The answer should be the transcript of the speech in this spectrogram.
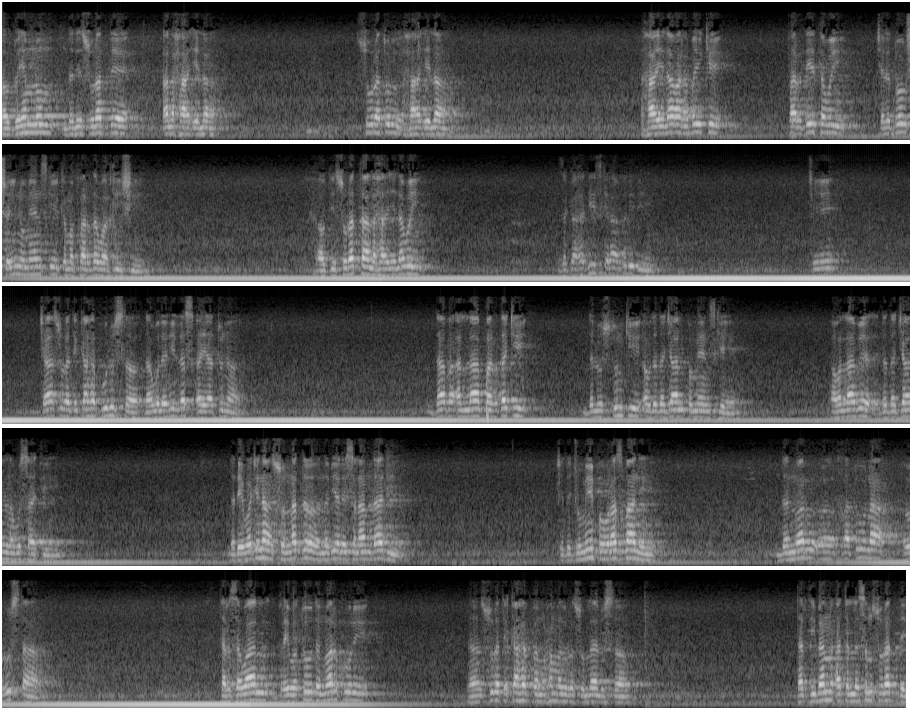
او دویم نوم د دې صورت ته الحائله سورۃ الحائله حائله عربی کې پردې ته وایي چې د دوو شیانو منځ کې کومه پرده واقع شي او دې صورت ته الهایله وایي ځکه حدیث کې راغلي دي چې چا سورته کهف ولست دا ولنی لس آیاتونه دا به الله پرده کی د لستون کی او د دجال په مینس کې او الله به د دجال نه وساتي د دې وجنه سنت نبی علی السلام دادی چې د جمعې په ورځ باندې د نور خاتونا روستا تر زوال پریوتو د نور پوري سورته کهف په محمد رسول الله لستا ترتیبا اتلسم سورته ده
